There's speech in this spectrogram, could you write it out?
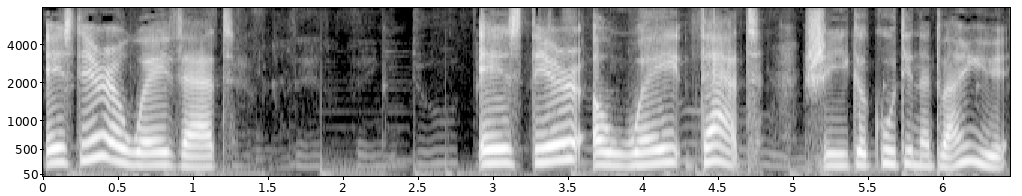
Is there a way that Is there a way that 是一个固定的短语，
